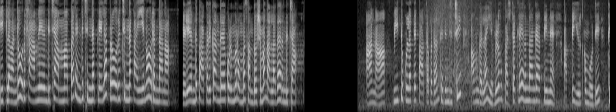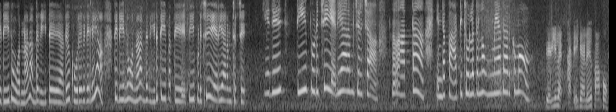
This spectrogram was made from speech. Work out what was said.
வீட்ல வந்து ஒரு ஃபேமிலி இருந்துச்சு. அம்மா அப்பா ரெண்டு சின்ன பிள்ளைல அப்புறம் ஒரு சின்ன பையனும் இருந்தானா வெளிய இருந்து பாக்குறதுக்கு அந்த குடும்பம் ரொம்ப சந்தோஷமா நல்லா தான் இருந்துச்சாம். ஆனா வீட்டுக்குள்ள போய் பார்த்தப்ப தான் தெரிஞ்சிச்சு அவங்க எல்லாம் எவ்வளவு கஷ்டத்துல இருந்தாங்க அப்படின்னு. அப்படி இருக்கும்போது திடீர்னு ஒரு நாள் அந்த வீட்டு அது கூரை வீடு இல்லையா? திடீர்னு ஒரு நாள் அந்த வீடு தீ பத்தி தீ பிடிச்சி எரிய ஆரம்பிச்சிருச்சு. இது தீ பிடிச்சி எரிய ஆரம்பிச்சிருச்சா? அத்தா இந்த பாட்டி சொல்லதெல்லாம் உண்மையா தான் இருக்குமோ? தெரியல கதை கேளு பார்ப்போம்.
